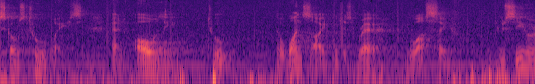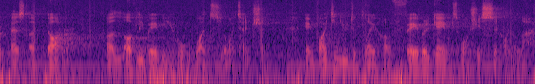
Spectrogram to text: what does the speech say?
This goes two ways, and only two. The one side, which is rare, you are safe. You see her as a daughter, a lovely baby who wants your attention, inviting you to play her favorite games while she sits on your lap.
